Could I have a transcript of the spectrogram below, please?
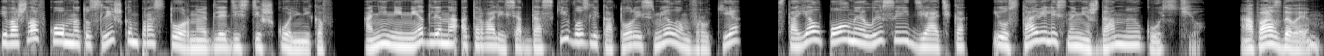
и вошла в комнату, слишком просторную для десяти школьников. Они немедленно оторвались от доски, возле которой смелым в руке стоял полный лысый дядька и уставились на нежданную гостью. «Опаздываем»,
